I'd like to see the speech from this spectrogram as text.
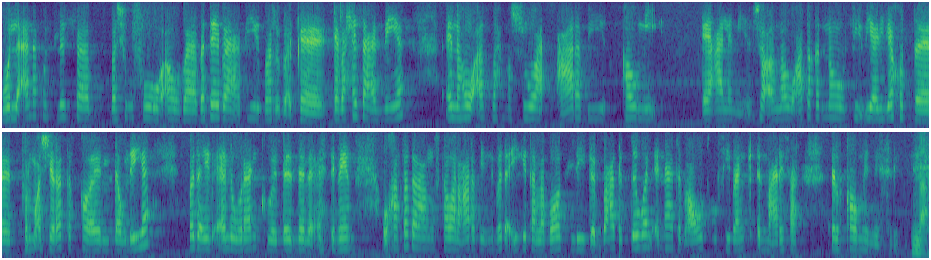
واللي أنا كنت لسه بشوفه أو بتابع بيه كباحثة علمية إن هو أصبح مشروع عربي قومي عالمي إن شاء الله. وأعتقد إنه في يعني بياخد في المؤشرات الدولية بدأ يبقى له رانك وده اهتمام وخاصة على المستوى العربي إن بدأ يجي طلبات لبعض الدول إنها تبقى عضو في بنك المعرفة القومي المصري. نعم.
